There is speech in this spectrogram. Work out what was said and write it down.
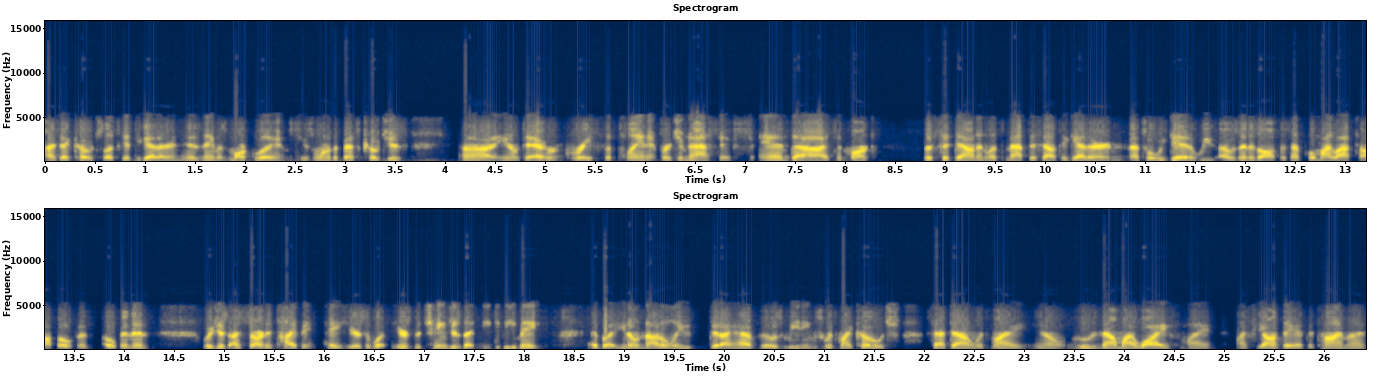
I said, Coach, let's get together, and his name is Mark Williams. He's one of the best coaches, uh, you know, to ever grace the planet for gymnastics. And uh, I said, Mark, let's sit down and let's map this out together. And that's what we did. We I was in his office. I pulled my laptop open open and we just I started typing. Hey, here's what here's the changes that need to be made. But you know, not only did I have those meetings with my coach, sat down with my you know who's now my wife, my my fiance at the time. I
